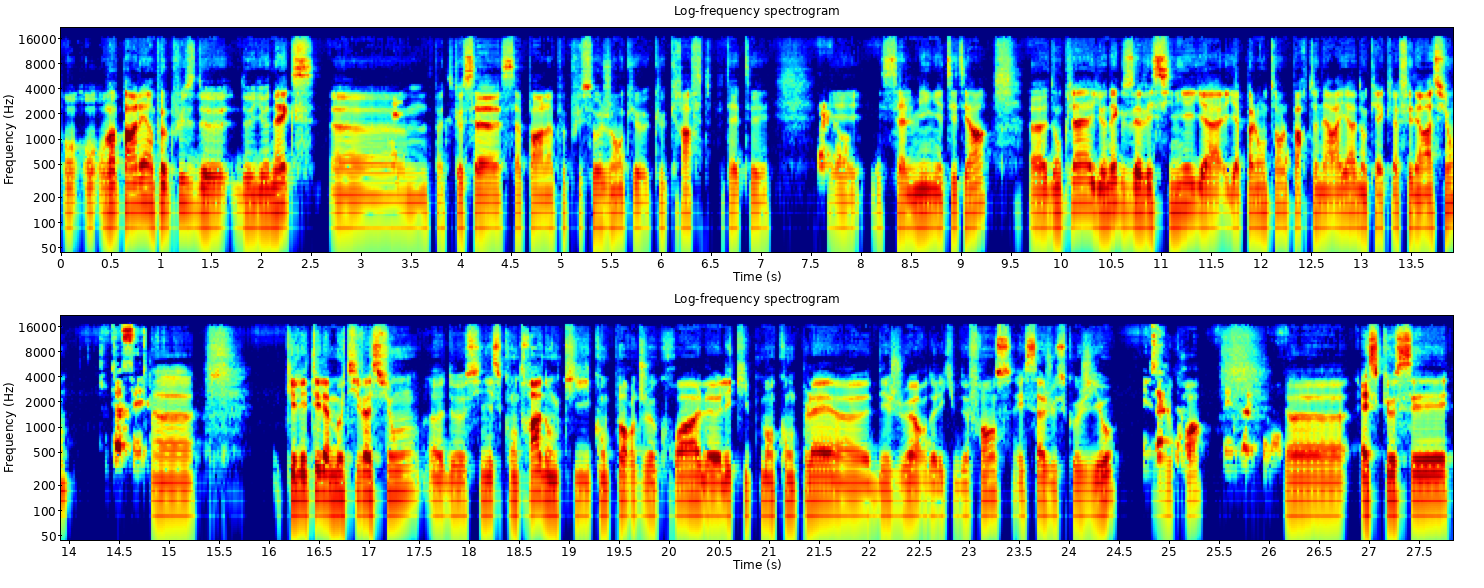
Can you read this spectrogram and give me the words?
on, va parler un peu plus de, de Yonex euh, parce que ça, ça, parle un peu plus aux gens que, que Kraft peut-être et, et, Salming, etc. Euh, donc là, Yonex, vous avez signé il n'y a, a, pas longtemps le partenariat donc avec la fédération. Tout à fait quelle était la motivation de signer ce contrat, donc qui comporte, je crois, l'équipement complet des joueurs de l'équipe de France, et ça jusqu'au JO, je crois. Est-ce que c'est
